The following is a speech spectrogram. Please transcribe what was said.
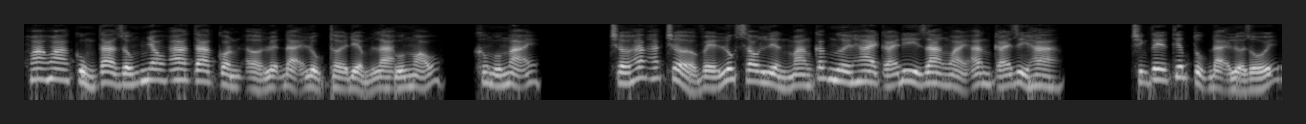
Hoa hoa cùng ta giống nhau a ta còn ở luyện đại lục thời điểm là uống máu, không uống mãi. Chờ hắc hắc trở về lúc sau liền mang các ngươi hai cái đi ra ngoài ăn cái gì ha. Trịnh tê tiếp tục đại lừa dối.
